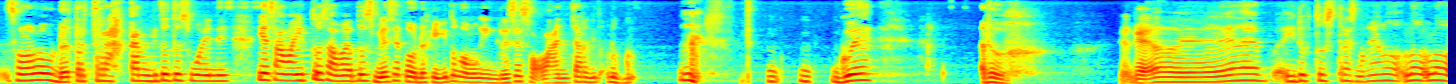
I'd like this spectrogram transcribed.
selalu udah tercerahkan gitu tuh semua ini. Ya sama itu sama terus biasanya kalau udah kayak gitu ngomong Inggrisnya sok lancar gitu. Aduh gue gue aduh kayak oh, ya, hidup tuh stres. Makanya lo lo lo uh,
